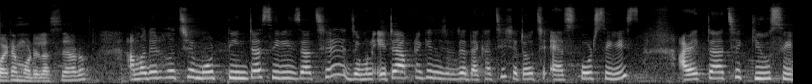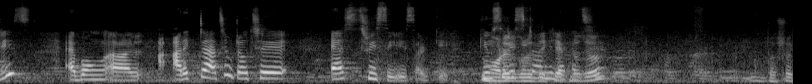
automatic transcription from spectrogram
কয়টা মডেল আছে আরও? আমাদের হচ্ছে মোট তিনটা সিরিজ আছে যেমন এটা আপনাকে যেটা দেখাচ্ছি সেটা হচ্ছে এস ফোর সিরিজ আরেকটা আছে কিউ সিরিজ এবং আরেকটা আছে ওটা হচ্ছে এস থ্রি সিরিজ আর কি। কিউ মডেলগুলো সিরিজটা আমি দেখি এক নজর। দর্শক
